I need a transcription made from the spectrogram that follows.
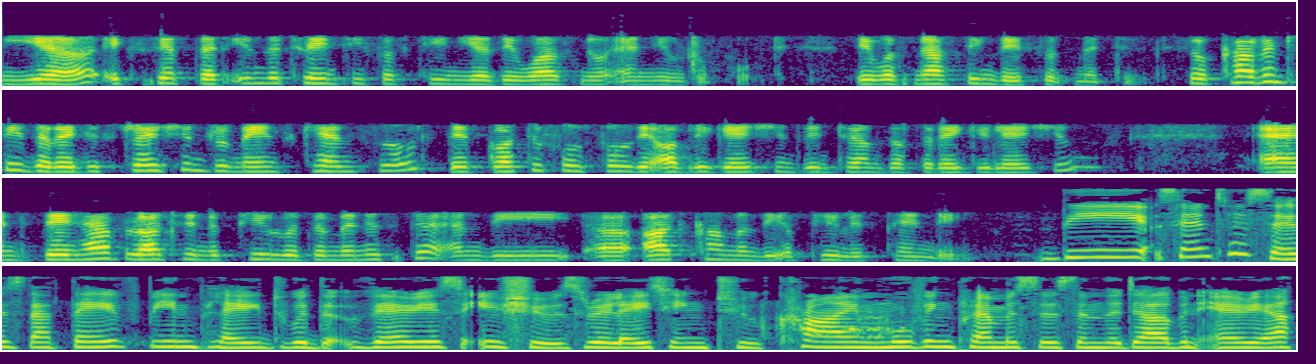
year, except that in the 2015 year there was no annual report. There was nothing they submitted. So currently the registration remains cancelled. They've got to fulfill their obligations in terms of the regulations and they have lodged an appeal with the minister, and the uh, outcome of the appeal is pending. The centre says that they've been plagued with various issues relating to crime, moving premises in the Durban area.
